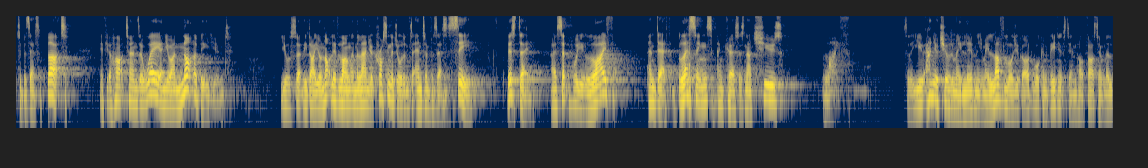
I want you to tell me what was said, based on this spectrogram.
to possess. But if your heart turns away and you are not obedient, you will certainly die. You will not live long in the land you're crossing the Jordan to enter and possess. See, this day I have set before you life and death, blessings and curses. Now choose life, so that you and your children may live and that you may love the Lord your God, walk in obedience to him, hold fast to him,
